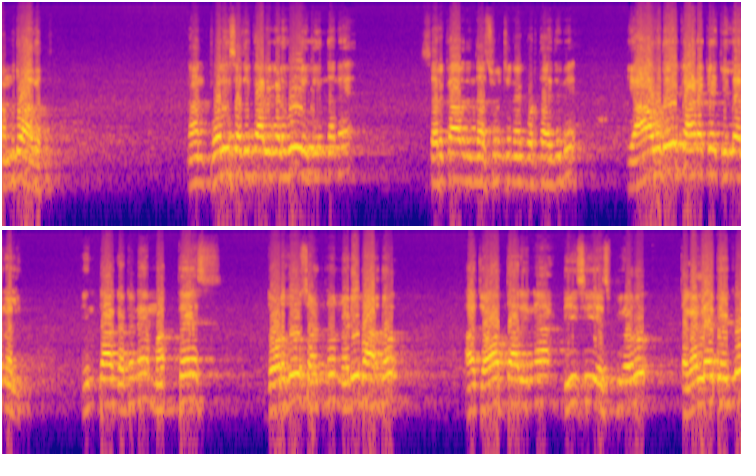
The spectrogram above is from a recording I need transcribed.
ನಮ್ಮದು ಆಗುತ್ತೆ. ನಾನು ಪೊಲೀಸ್ ಅಧಿಕಾರಿಗಳಿಗೂ ಇಲ್ಲಿಂದನೇ ಸರ್ಕಾರದಿಂದ ಸೂಚನೆ ಕೊಡ್ತಾ ಇದ್ದೀವಿ. ಯಾವುದೇ ಕಾರಣಕ್ಕೆ ಜಿಲ್ಲೆನಲ್ಲಿ ಇಂಥ ಘಟನೆ ಮತ್ತೆ ದೊಡ್ಡದು ಸಣ್ಣದು ನಡಿಬಾರ್ದು. ಆ ಜವಾಬ್ದಾರಿನ ಡಿ ಸಿ ಎಸ್ ಪಿ ಅವರು ತಗೊಳ್ಳೇಬೇಕು.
